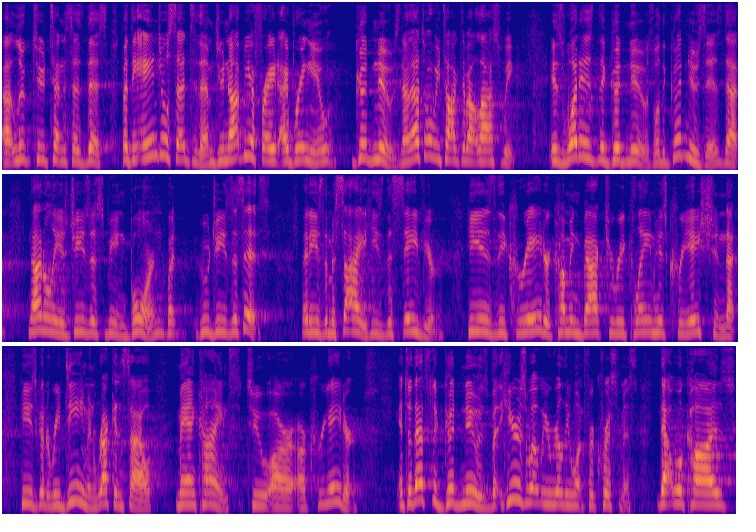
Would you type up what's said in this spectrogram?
Uh, Luke 2 10 says this But the angel said to them, Do not be afraid, I bring you good news. Now, that's what we talked about last week. Is what is the good news? Well, the good news is that not only is Jesus being born, but who Jesus is. That he's the Messiah, he's the Savior. He is the creator coming back to reclaim his creation, that he is going to redeem and reconcile mankind to our, our creator. And so that's the good news. But here's what we really want for Christmas that will cause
